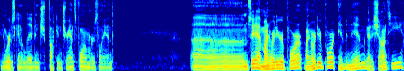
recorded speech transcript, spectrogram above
and we're just gonna live in fucking Transformers land. Um, so yeah, Minority Report, Minority Report, Eminem, we got Ashanti.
